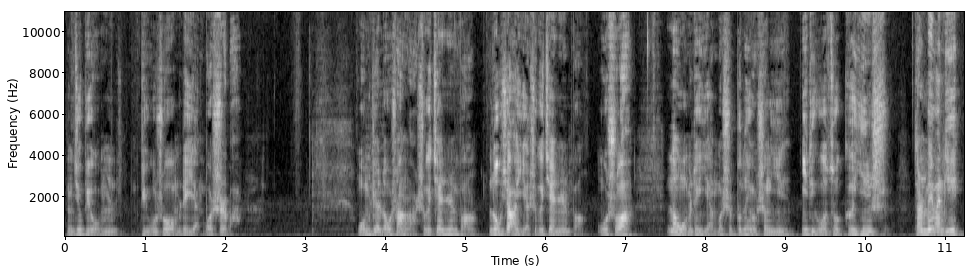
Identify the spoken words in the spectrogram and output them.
你就比我们，比如说我们这演播室吧，我们这楼上啊是个健身房，楼下也是个健身房。我说啊，那我们这演播室不能有声音，你得给我做隔音室。他说没问题。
